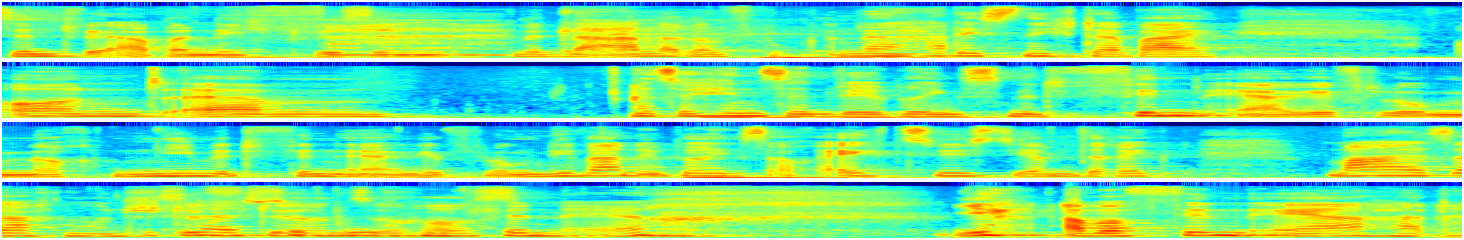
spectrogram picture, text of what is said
Sind wir aber nicht. Wir sind mit einer anderen Flug. Und dann hatte ich es nicht dabei. Und ähm, also hin sind wir übrigens mit Finnair geflogen, noch nie mit Finnair geflogen. Die waren übrigens auch echt süß. Die haben direkt Malsachen und Das Stifte heißt, und so raus. Finnair. Ja, aber Finnair hat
